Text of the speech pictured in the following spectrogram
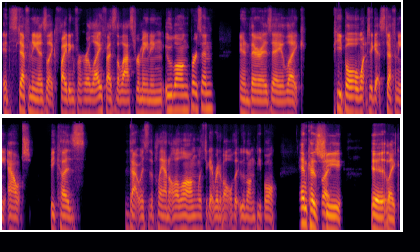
And Stephanie is like fighting for her life as the last remaining Ulong person. And there is a like, people want to get Stephanie out because that was the plan all along was to get rid of all the Ulong people. And because she uh, like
